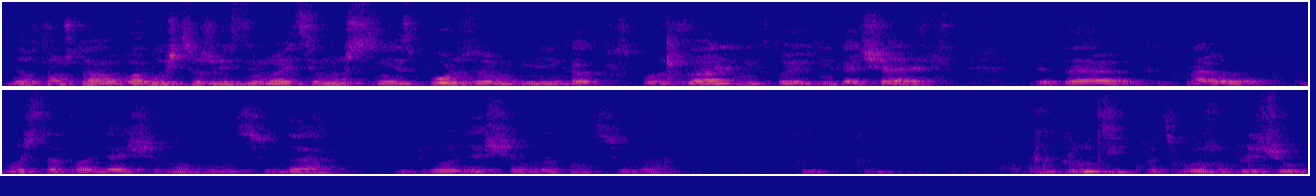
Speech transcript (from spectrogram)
Дело в том, что в обычной жизни мы эти мышцы не используем, и никак в спортзале никто их не качает. Это, как правило, мышца, отводящая ногу вот сюда и приводящая обратно вот сюда, к, к, к груди, к противоположному плечу.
